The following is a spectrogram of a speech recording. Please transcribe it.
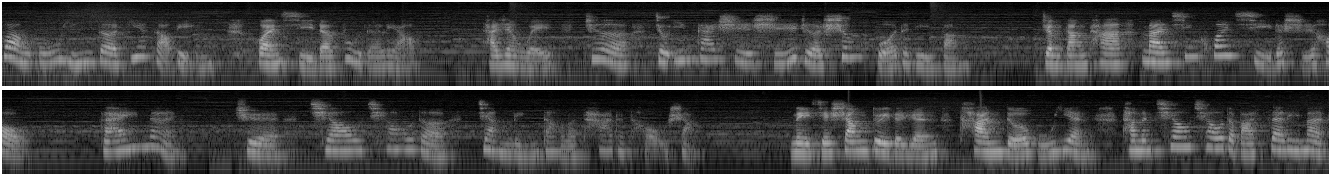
望无垠的跌枣岭，欢喜得不得了。他认为这就应该是使者生活的地方。正当他满心欢喜的时候，灾难却悄悄地降临到了他的头上。那些商队的人贪得无厌，他们悄悄地把赛利曼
